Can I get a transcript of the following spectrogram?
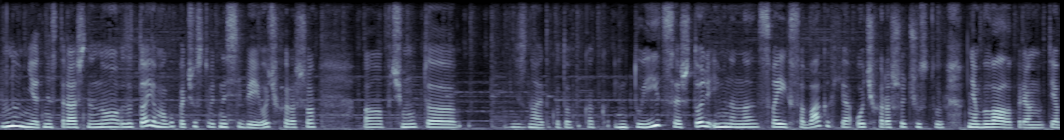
Ну нет, не страшно, но зато я могу почувствовать на себе и очень хорошо а, почему-то не знаю, это какая-то как интуиция, что ли, именно на своих собаках я очень хорошо чувствую. У меня бывало прям, вот я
